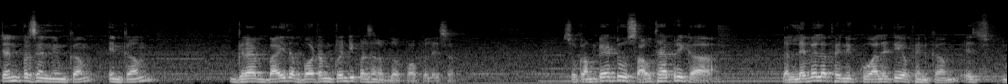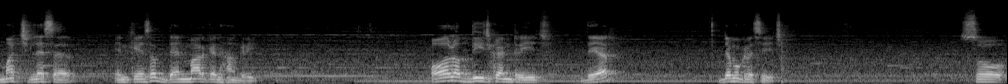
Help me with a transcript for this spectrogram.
10% income income grabbed by the bottom 20% of the population. So, compared to South Africa, the level of inequality of income is much lesser in case of Denmark and Hungary. All of these countries, they are democracies. So,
